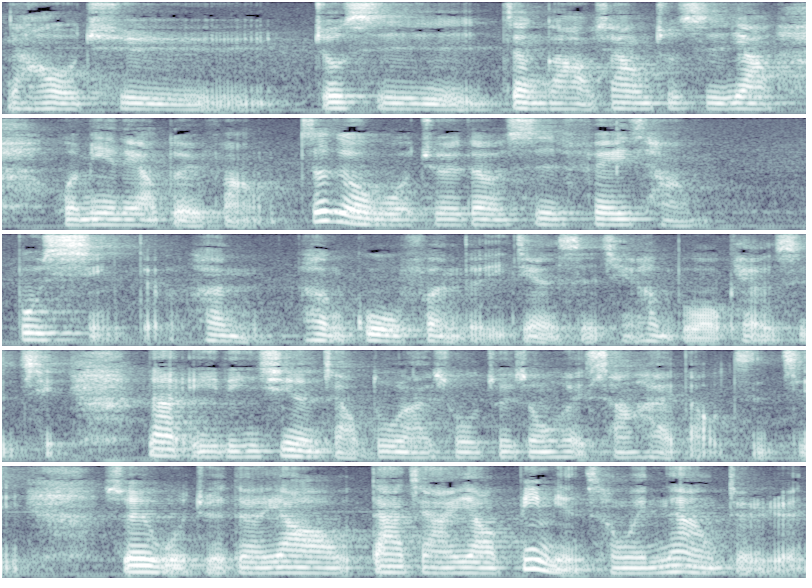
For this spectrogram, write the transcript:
然后去就是整个好像就是要毁灭掉对方。这个我觉得是非常。不行的，很很过分的一件事情，很不 OK 的事情。那以灵性的角度来说，最终会伤害到自己。所以我觉得要大家要避免成为那样的人，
